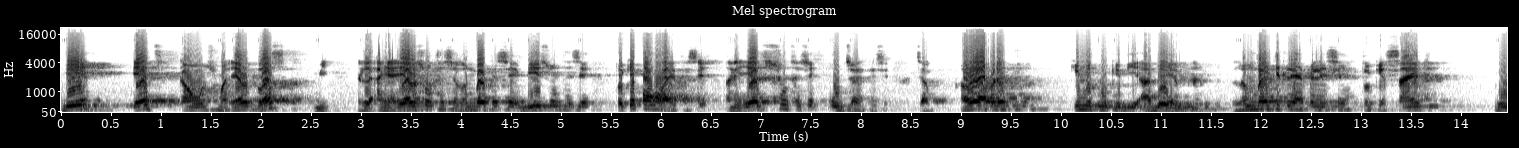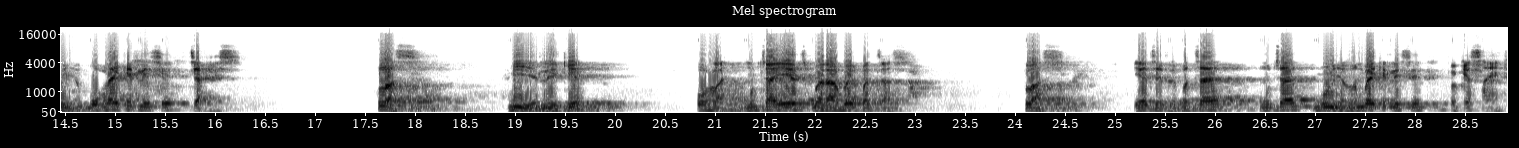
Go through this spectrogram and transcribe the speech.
બે એચ કાઉન્સમાં એલ પ્લસ બી એટલે અહીંયા એલ શું થશે? લંબાઈ થશે બી શું થશે? તો કે પહોળાઈ થશે. અને એચ શું થશે? ઊંચાઈ થશે. ચાલો, હવે આપણે કિંમત મૂકી દઈએ આ બે એમના. લંબાઈ કેટલી આપેલી છે? તો કે સાઠ ગુણ્યા પહોળાઈ કેટલી છે? ચાલીસ. પ્લસ બી એટલે કે પહોળાઈ. ઊંચાઈ એચ બરાબર પચાસ. પ્લસ એચ એટલે પચાસ, ઊંચાઈ ગુણ્યા લંબાઈ કેટલી છે? તો કે સાઠ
